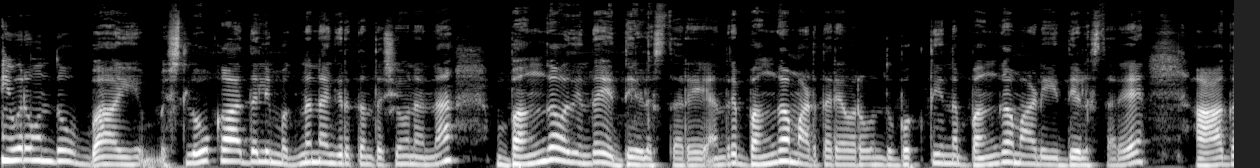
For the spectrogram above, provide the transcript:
ಇವರ ಒಂದು ಶ್ಲೋಕದಲ್ಲಿ ಮಗ್ನನಾಗಿರ್ತಂಥ ಶಿವನನ್ನ ಭಂಗದಿಂದ ಎದ್ದೇಳಿಸ್ತಾರೆ ಅಂದ್ರೆ ಭಂಗ ಮಾಡ್ತಾರೆ, ಅವರ ಒಂದು ಭಕ್ತಿಯನ್ನ ಭಂಗ ಮಾಡಿ ಎದ್ದೇಳಿಸ್ತಾರೆ ಆಗ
